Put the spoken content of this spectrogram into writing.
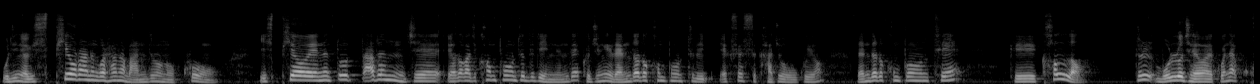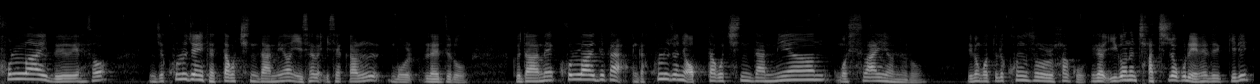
우리는 여기 sphere라는 걸 하나 만들어 놓고, 이 sphere에는 또 다른 이제 여러 가지 component들이 있는데, 그 중에 renderer component를 액세스 가져오고요. renderer component의 그 컬러를 뭘로 제어할 거냐? collide 해서 이제 collision이 됐다고 친다면 이, 색, 이 색깔을 뭐 red로. 그 다음에 collide가 그러니까 collision이 없다고 친다면 뭐 cyan으로 이런 것들을 콘솔하고. 그러니까 이거는 자체적으로 얘네들끼리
